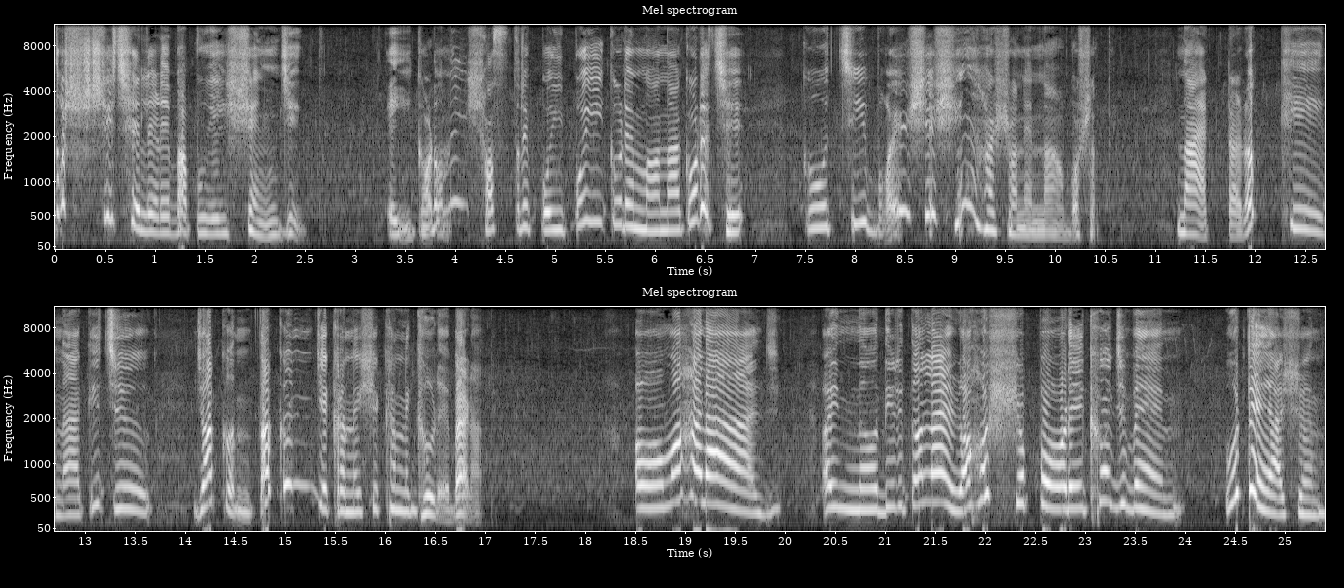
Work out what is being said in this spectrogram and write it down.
দস্যি ছেলে রে বাপু এই সেনজিৎ? এই কারণে শাস্ত্রে পই পই করে মানা করেছে কচি বয়সে সিংহাসনে না বসাতে, না একটা রক্ষী, না কিছু, যখন তখন যেখানে সেখানে ঘুরে বেড়াবে ও মহারাজ, ওই নদীর তলায় রহস্য পরে খুঁজবেন। উঠে আসুন।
